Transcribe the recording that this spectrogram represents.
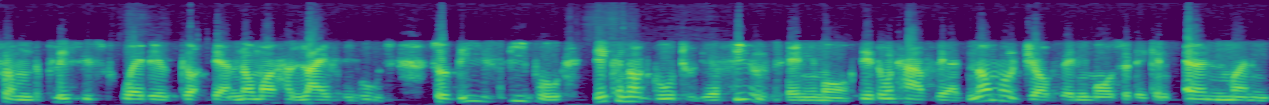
from the places where they've got their normal livelihoods. So these people, they cannot go to their fields anymore. They don't have their normal jobs anymore so they can earn money.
